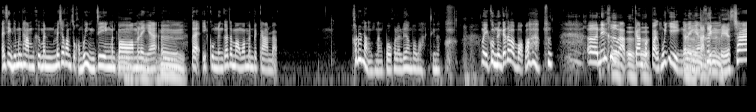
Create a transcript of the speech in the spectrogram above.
ไอสิ่งที่มึงทำคือมันไม่ใช่ความสุขของผู้หญิงจริง มันปลอมอืมอะไรเงี้ยเอออมแต่อีกกลุ่มหนึ่งก็จะมองว่ามันเป็นการแบบเขาดูหนังหนังโป๊คนละเรื่องปะวะจริงแล้วเหมือนอีกกลุ่มหนึ่งก็จะแบบบอกว่าแบบเออ นี่คือแบบเออเออการปลดปล่อยของผู้หญิงอะไรเงี้ยการคือเอ็กเพรสใช่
